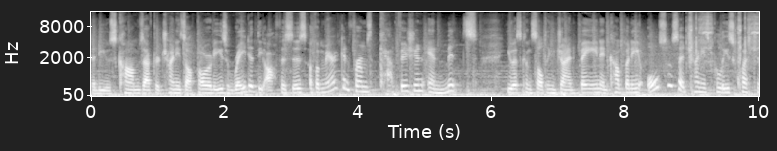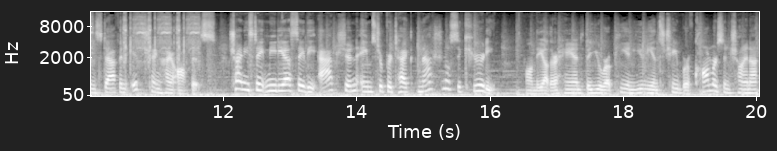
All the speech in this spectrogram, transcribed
The news comes after Chinese authorities raided the offices of American firms Capvision and Mintz. U.S. consulting giant Bain and Company also said Chinese police questioned staff in its Shanghai office. Chinese state media say the action aims to protect national security. On the other hand, the European Union's Chamber of Commerce in China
